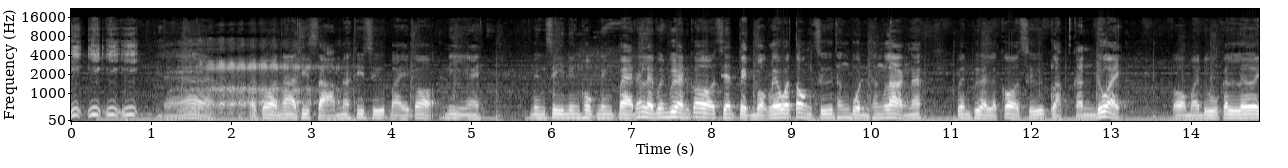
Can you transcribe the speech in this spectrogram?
อีอีอีอีนะแล้วก็หน้าที่ 3 นะ ที่ซื้อไปก็นี่ไง 141618 นั่นแหละเพื่อนๆ ก็เซียนเป็ดบอกแล้วว่าต้องซื้อทั้งบนทั้งล่างนะ เพื่อนๆ แล้วก็ซื้อกลับกันด้วย ก็มาดูกันเลย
